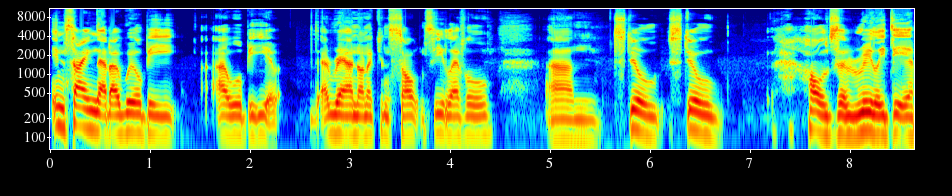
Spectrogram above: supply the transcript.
In saying that, I will be I will be around on a consultancy level. Um, still still holds a really dear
